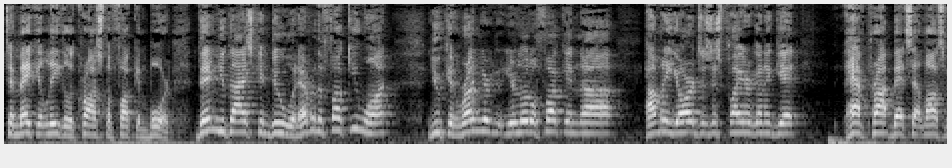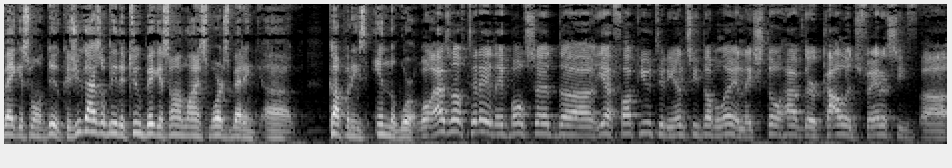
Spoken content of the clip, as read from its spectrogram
to make it legal across the fucking board. Then you guys can do whatever the fuck you want. You can run your your little fucking. Uh, how many yards is this player going to get? Have prop bets that Las Vegas won't do because you guys will be the two biggest online sports betting uh, companies in the world. well, as of today, they both said, uh, "Yeah, fuck you" to the NCAA, and they still have their college fantasy uh,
